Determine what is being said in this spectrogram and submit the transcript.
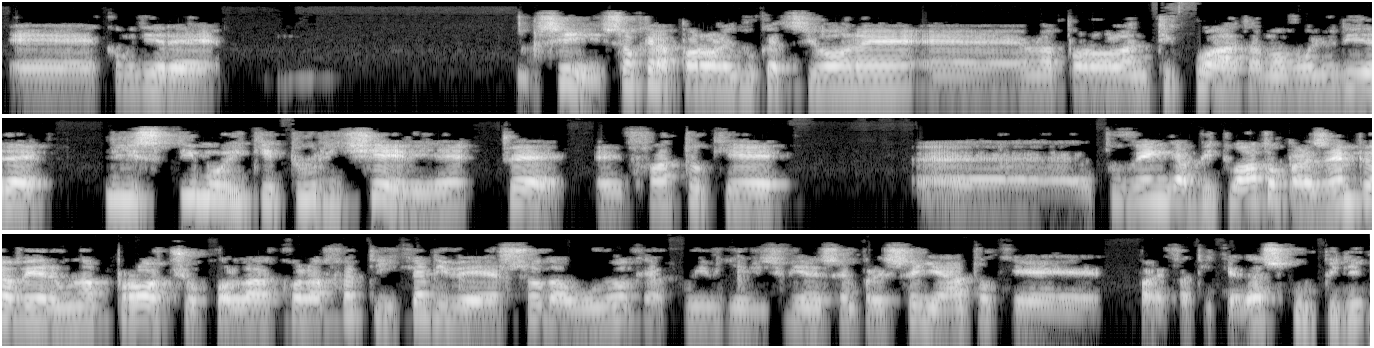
eh, come dire, sì, so che la parola educazione è una parola antiquata, ma voglio dire gli stimoli che tu ricevi, eh, cioè il fatto che eh, tu venga abituato, per esempio, ad avere un approccio con la, con la fatica diverso da uno che, a cui viene sempre insegnato che fare fatica è da stupidi,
